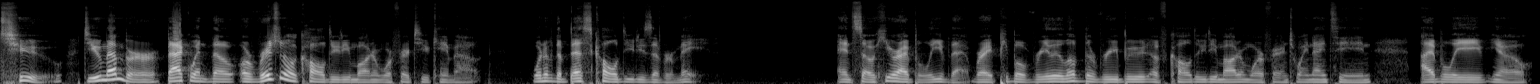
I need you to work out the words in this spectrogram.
2. Do you remember back when the original Call of Duty Modern Warfare 2 came out? One of the best Call of Duties ever made. And so here I believe that, right? People really love the reboot of Call of Duty Modern Warfare in 2019. I believe, you know,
